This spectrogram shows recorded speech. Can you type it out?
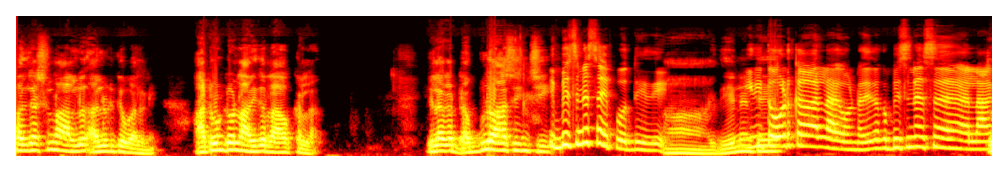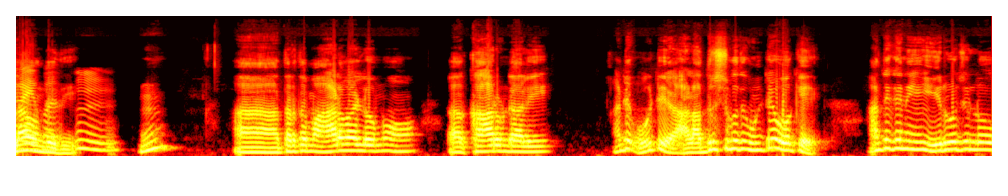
పది లక్షలు నా అల్లు అల్లుడికి ఇవ్వాలని. అటువంటి వాళ్ళు నా దగ్గర రావక్కల్లా ఇలాగ డబ్బులు ఆశించి బిజినెస్ అయిపోద్ది ఇది. ఇది తోడు కావాలాగా ఉండదు. ఇది ఒక బిజినెస్ లాగా లా తర్వాత మా ఆడవాళ్ళు ఏమో ఆ, కారు ఉండాలి. అంటే ఒకటి వాళ్ళ అదృష్టం కొద్దిగా ఉంటే ఓకే. అంతేగాని ఈ రోజుల్లో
